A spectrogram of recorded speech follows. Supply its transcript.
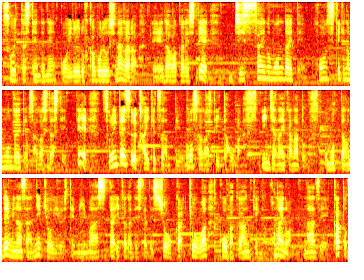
そういった視点でねいろいろ深掘りをしながら枝分かれして実際の問題点本質的な問題点を探し出していってそれに対する解決案っていうのを探していった方がいいんじゃないかなと思ったので皆さんに共有してみました。いかがでしたでしょうか？今日は高額案件が来ないのはなぜかと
